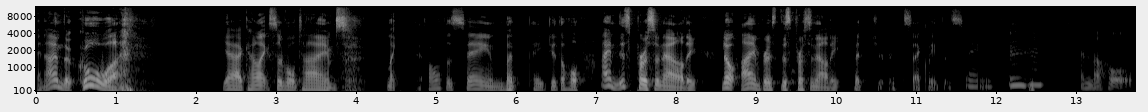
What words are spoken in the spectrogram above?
and I'm the cool one. yeah, kind of like several times. They're all the same, but they do the whole, I'm this personality. No, I'm pers- this personality, but you're exactly the same. Mm-hmm. And the whole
